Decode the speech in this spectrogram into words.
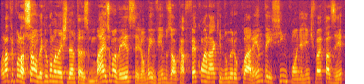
Olá, tripulação! Daqui o Comandante Dantas mais uma vez. Sejam bem-vindos ao Café com ANAC número 45, onde a gente vai fazer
